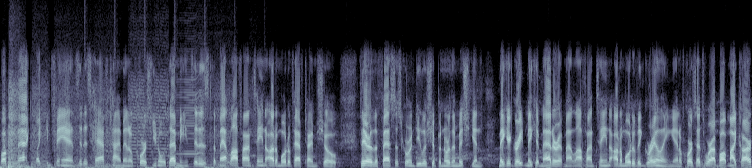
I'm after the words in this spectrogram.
Welcome back, Viking fans. It is halftime, and of course, you know what that means. It is the Matt LaFontaine Automotive Halftime Show. They are the fastest growing dealership in Northern Michigan. Make it great, make it matter at Matt LaFontaine Automotive in Grayling. And of course, that's where I bought my car.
